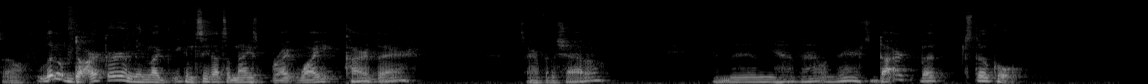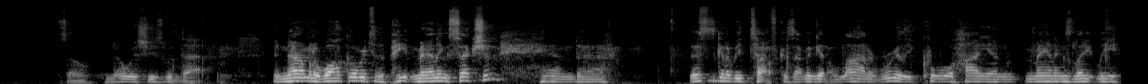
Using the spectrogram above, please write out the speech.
So a little darker. I mean, like you can see that's a nice bright white card there. Sorry for the shadow. And then you have that one there. It's dark, but still cool. So no issues with that. And now I'm going to walk over to the Peyton Manning section. And uh, this is going to be tough because I've been getting a lot of really cool high-end Mannings lately,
